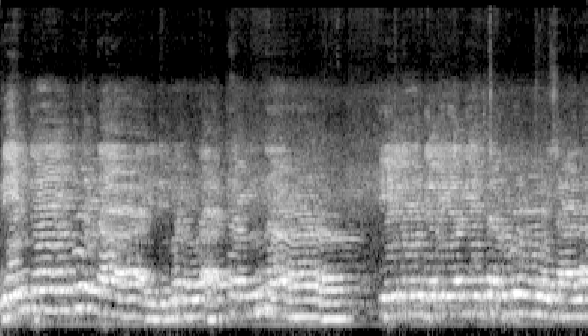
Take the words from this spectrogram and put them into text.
నీతో కూడా ఇది మరుడకన్నా చాలా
